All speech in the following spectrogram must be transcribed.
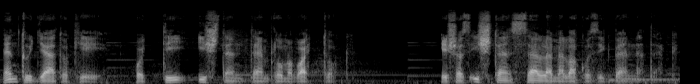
Nem tudjátok-é, hogy ti Isten temploma vagytok, és az Isten szelleme lakozik bennetek.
